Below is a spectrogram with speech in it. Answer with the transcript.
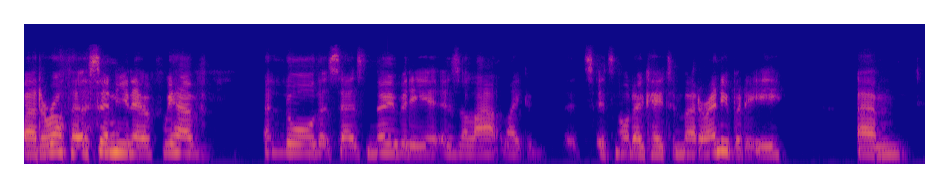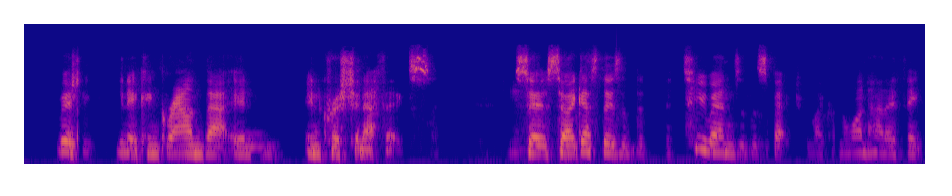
murder others. And you know, if we have a law that says nobody is allowed, like it's it's not okay to murder anybody, um, we actually you know can ground that in in Christian ethics. So, so I guess those are the, the, two ends of the spectrum. Like on the one hand, I think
